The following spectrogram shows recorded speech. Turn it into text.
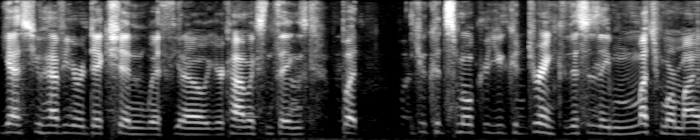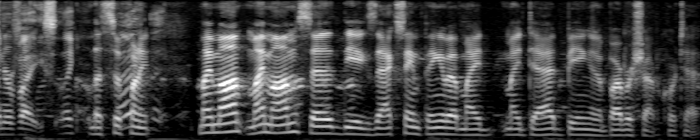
yes, you have your addiction with, you know, your comics and things, but you could smoke or you could drink. This is a much more minor vice. Like oh, that's so funny. My mom, my mom said the exact same thing about my my dad being in a barbershop quartet.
